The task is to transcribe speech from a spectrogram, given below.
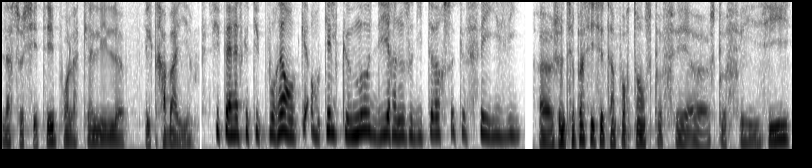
la société pour laquelle il, il travaille. Super. Est-ce que tu pourrais en, en, quelques mots dire à nos auditeurs ce que fait Easy? Euh, je ne sais pas si c'est important ce que fait, euh, ce que fait Easy.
